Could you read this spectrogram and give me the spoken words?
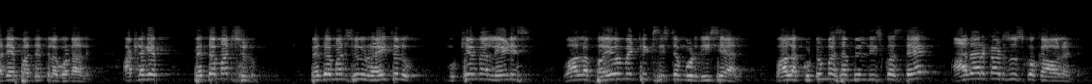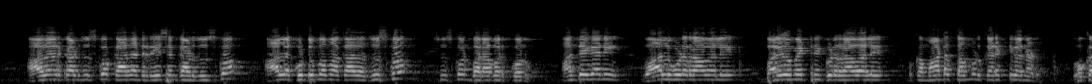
అదే పద్ధతిలో కొనాలి. అట్లాగే పెద్ద మనుషులు పెద్ద మనుషులు రైతులు ముఖ్యంగా లేడీస్ వాళ్ళ బయోమెట్రిక్ సిస్టమ్ కూడా తీసేయాలి. వాళ్ళ కుటుంబ సభ్యులు తీసుకొస్తే ఆధార్ కార్డు చూసుకో కావాలంటే. ఆధార్ కార్డు చూసుకో కాదంటే రేషన్ కార్డు చూసుకో వాళ్ళ కుటుంబమా కాదా చూసుకో చూసుకొని బరాబర్ కొను. అంతేగాని వాళ్ళు కూడా రావాలి బయోమెట్రిక్ కూడా రావాలి. ఒక మాట తమ్ముడు కరెక్ట్గా అన్నాడు. ఒక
